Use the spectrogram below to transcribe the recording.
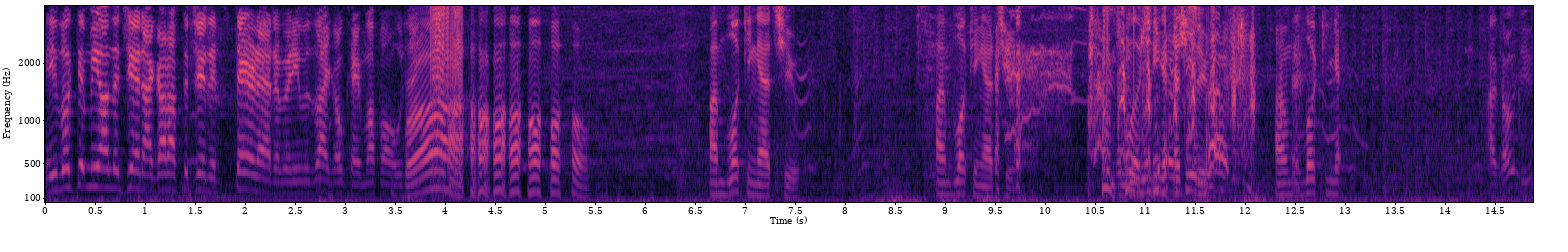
He looked at me on the gen. I got off the gen and stared at him, and he was like, "Okay, my fault." Bro, I'm looking at you. I'm looking at you. I'm looking at you. I'm looking at. I told you.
